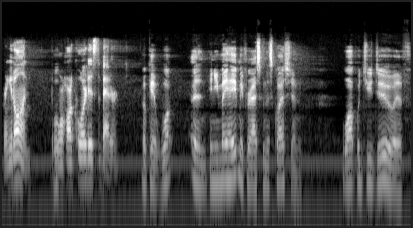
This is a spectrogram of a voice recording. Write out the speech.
bring it on. The more hardcore it is, the better. Okay, what? And, and you may hate me for asking this question. What would you do if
